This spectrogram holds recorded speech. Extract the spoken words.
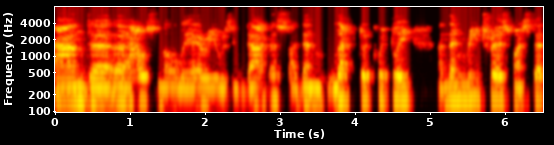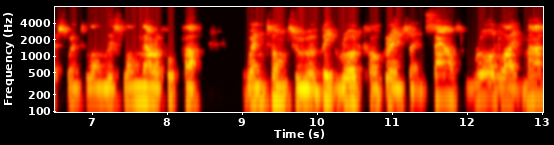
And uh, her house and all the area was in darkness. I then left her quickly and then retraced my steps, went along this long, narrow footpath, went onto a big road called Grange Lane South, rode like mad.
